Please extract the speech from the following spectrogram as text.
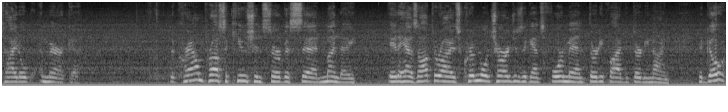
titled America. The Crown Prosecution Service said Monday it has authorized criminal charges against four men, 35 to 39. The, go-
